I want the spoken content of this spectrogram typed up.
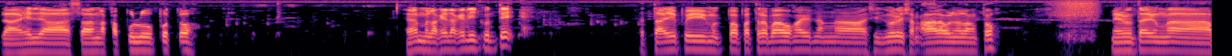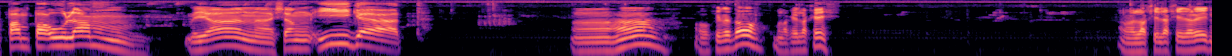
Dahil ah, sa nakapulupot oh. Ayan, malaki-laki din kunti. At tayo po yung magpapatrabaho ngayon ng ah, siguro isang araw na lang to. Meron tayong ah, pampaulam. Ayan, ah, isang igat. Aha, okay na to. Malaki-laki. Malaki-laki na rin.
